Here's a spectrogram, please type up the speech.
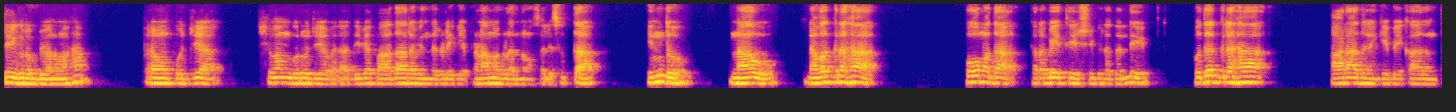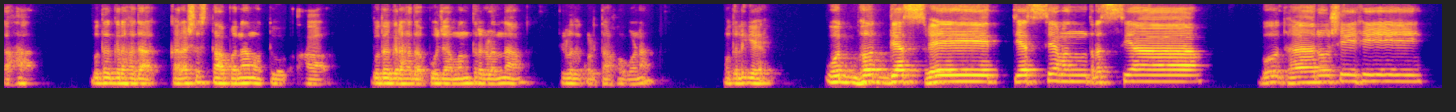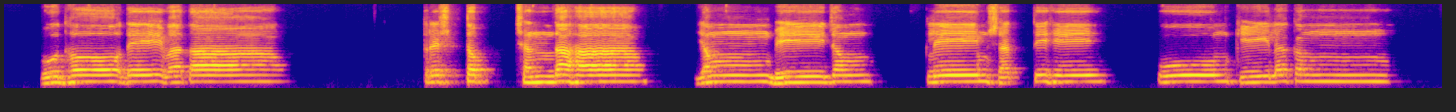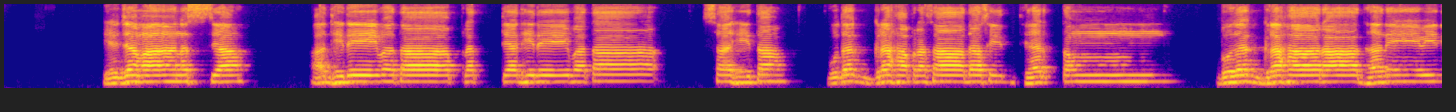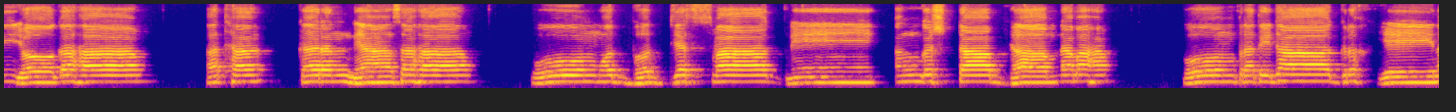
ಶ್ರೀ ಗುರುಭ್ಯೋ ನಮಃ. ಪರಮ ಪೂಜ್ಯ ಶಿವಂ ಗುರೂಜಿಯವರ ದಿವ್ಯ ಪಾದಾರವಿಂದಗಳಿಗೆ ಪ್ರಣಾಮಗಳನ್ನು ಸಲ್ಲಿಸುತ್ತಾ ಇಂದು ನಾವು ನವಗ್ರಹ ಹೋಮದ ತರಬೇತಿ ಶಿಬಿರದಲ್ಲಿ ಬುಧಗ್ರಹ ಆರಾಧನೆಗೆ ಬೇಕಾದಂತಹ ಬುಧಗ್ರಹದ ಕಲಶ ಸ್ಥಾಪನ ಮತ್ತು ಆ ಬುಧಗ್ರಹದ ಪೂಜಾ ಮಂತ್ರಗಳನ್ನ ತಿಳಿದುಕೊಳ್ತಾ ಹೋಗೋಣ. ಮೊದಲಿಗೆ ಉದ್ಬುದ್ಧ ಸ್ವೇತ್ಯಸ್ಯ ಮಂತ್ರಸ್ಯ ಬುಧ ಋಷಿಃ बुधो देवता। त्रिष्टुप् छन्दः। यं बीजं क्लीं शक्तिः। ॐ कीलकम्। यजमानस्य अधिदेवता प्रत्यधिदेवता। सहित बुधग्रहप्रसादसिद्ध्यर्थम्। बुधग्रहाराधने विनियोगः अथ करन्यासः। ॐ उद्बुद्ध्य स्वाग्ने अङ्गुष्टाभ्यां नमः। ॐ प्रतिजागृह्येन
